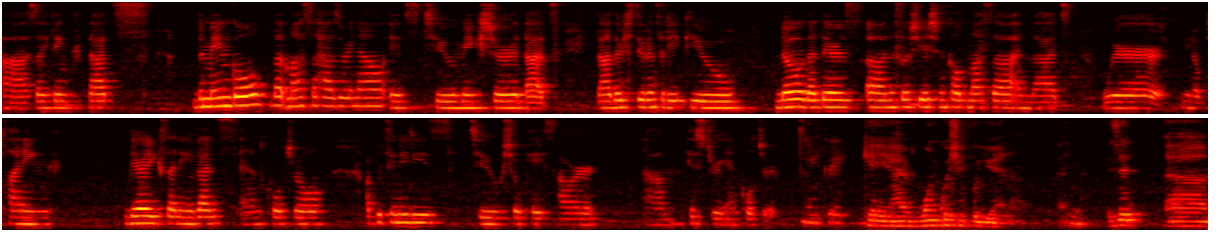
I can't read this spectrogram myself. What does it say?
Uh, so I think that's the main goal that Masa has right now is to make sure that the other students at APU know that there's an association called Masa and that we're you know planning very exciting events and cultural opportunities to showcase our um, history and culture. I agree. Okay, I have one question for you, Anar. Mm. Is it uh,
